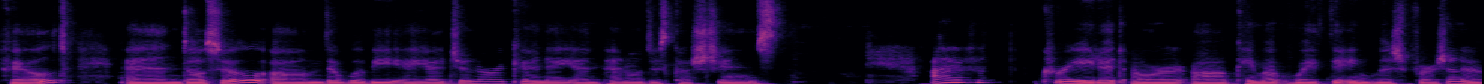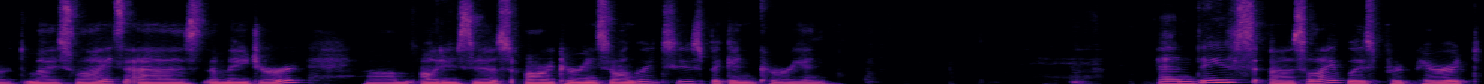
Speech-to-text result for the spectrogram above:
field. And also um, there will be a, a general Q&A and panel discussions. I have created or uh, came up with the English version of my slides as the major um, audiences are Korean, so I'm going to speak in Korean. And this uh, slide was prepared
